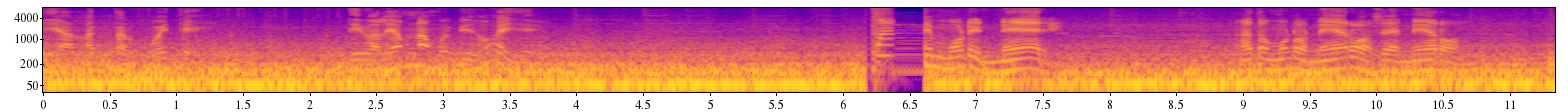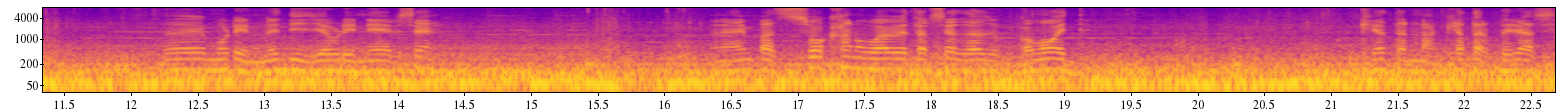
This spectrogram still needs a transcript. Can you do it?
એ આ લખતર પોતે દિવાલ એમના મૂકી હોય છે. મોટી નેર. આ તો મોટો નેરો છે, નેરો. એ મોટી નદી જેવડી નેર છે. અને એમ પાસ ચોખાનું વાવેતર છે જ હજુ કમોદ ખેતરના ખેતર ભર્યા છે.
